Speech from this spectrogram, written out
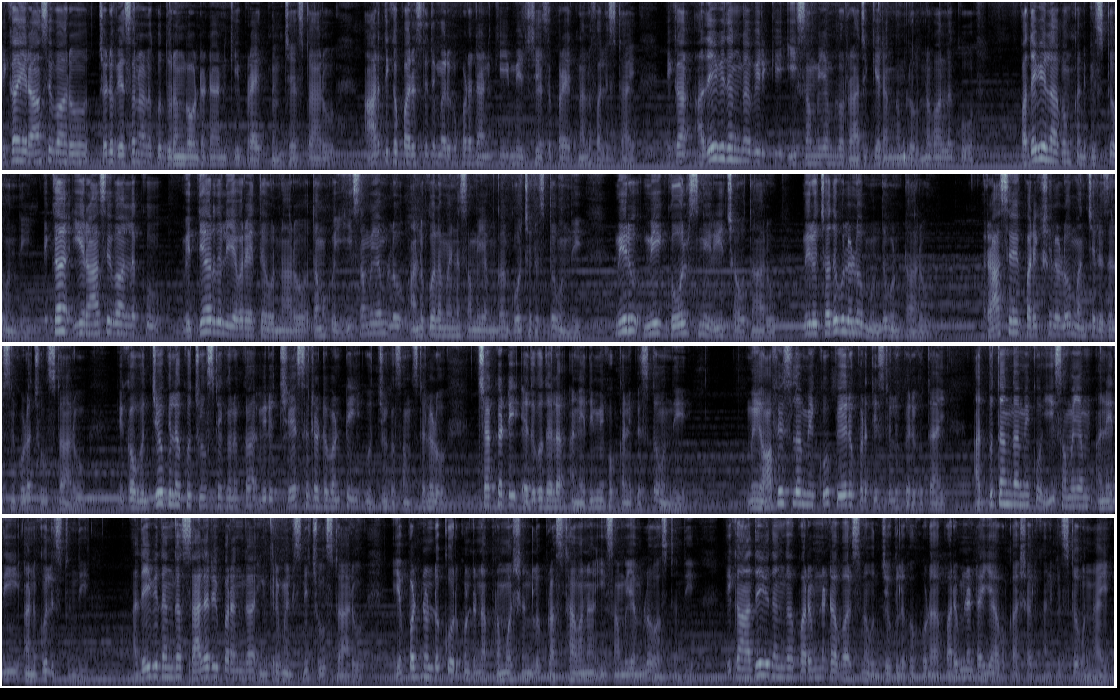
ఇక ఈ రాశి వారు చెడు వ్యసనాలకు దూరంగా ఉండటానికి ప్రయత్నం చేస్తారు. ఆర్థిక పరిస్థితి మెరుగుపడడానికి మీరు చేసే ప్రయత్నాలు ఫలిస్తాయి. ఇక అదేవిధంగా వీరికి ఈ సమయంలో రాజకీయ రంగంలో ఉన్న వాళ్ళకు పదవీ లాభం కనిపిస్తూ ఉంది. ఇక ఈ రాశి వాళ్ళకు విద్యార్థులు ఎవరైతే ఉన్నారో తమకు ఈ సమయంలో అనుకూలమైన సమయంగా గోచరిస్తూ ఉంది. మీరు మీ గోల్స్ని రీచ్ అవుతారు. మీరు చదువులలో ముందు ఉంటారు. రాసే పరీక్షలలో మంచి రిజల్ట్స్ని కూడా చూస్తారు. ఇక ఉద్యోగులకు చూస్తే కనుక వీరు చేసేటటువంటి ఉద్యోగ సంస్థలలో చక్కటి ఎదుగుదల అనేది మీకు కనిపిస్తూ ఉంది. మీ ఆఫీస్లో మీకు పేరు ప్రతిష్టలు పెరుగుతాయి. అద్భుతంగా మీకు ఈ సమయం అనేది అనుకూలిస్తుంది. అదేవిధంగా శాలరీ పరంగా ఇంక్రిమెంట్స్ని చూస్తారు. ఎప్పటి నుండో కోరుకుంటున్న ప్రమోషన్లు ప్రస్తావన ఈ సమయంలో వస్తుంది. ఇక అదేవిధంగా పర్మనెంట్ అవ్వాల్సిన ఉద్యోగులకు కూడా పర్మనెంట్ అయ్యే అవకాశాలు కనిపిస్తూ ఉన్నాయి.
